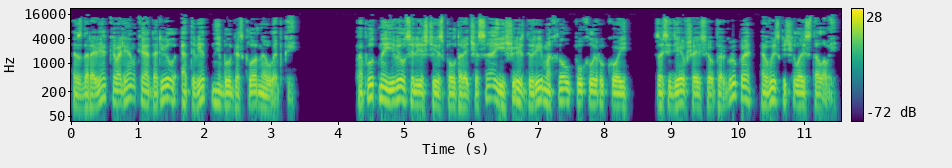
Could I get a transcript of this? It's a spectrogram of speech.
здоровяк Коваленко одарил ответной благосклонной улыбкой. Попутно явился лишь через полтора часа, еще из двери махнул пухлой рукой. Засидевшаяся опергруппа выскочила из столовой.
